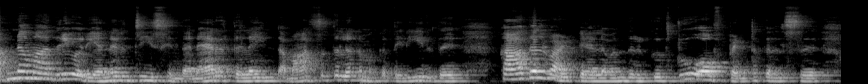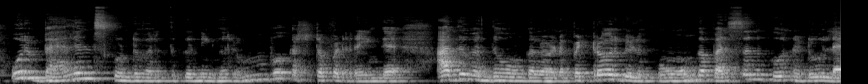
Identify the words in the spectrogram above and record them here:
அந்த மாதிரி ஒரு எனர்ஜிஸ் இந்த நேரத்தில் இந்த மாதத்தில் நமக்கு தெரியுது. காதல் வாழ்க்கையில் வந்திருக்கு. டூ ஆஃப் பென்டக்கல்ஸு ஒரு பேலன்ஸ் கொண்டு வரத்துக்கு நீங்கள் ரொம்ப ரொம்ப கஷ்டப்படுறீங்க. அது வந்து உங்களோட பெற்றோர்களுக்கும் உங்கள் பர்சனுக்கும் நடுவில்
